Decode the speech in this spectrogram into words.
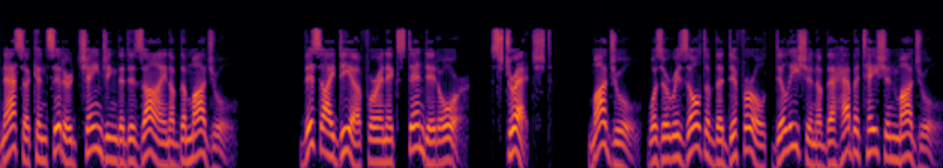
NASA considered changing the design of the module. This idea for an extended or stretched module, was a result of the deferral, deletion of the habitation module.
